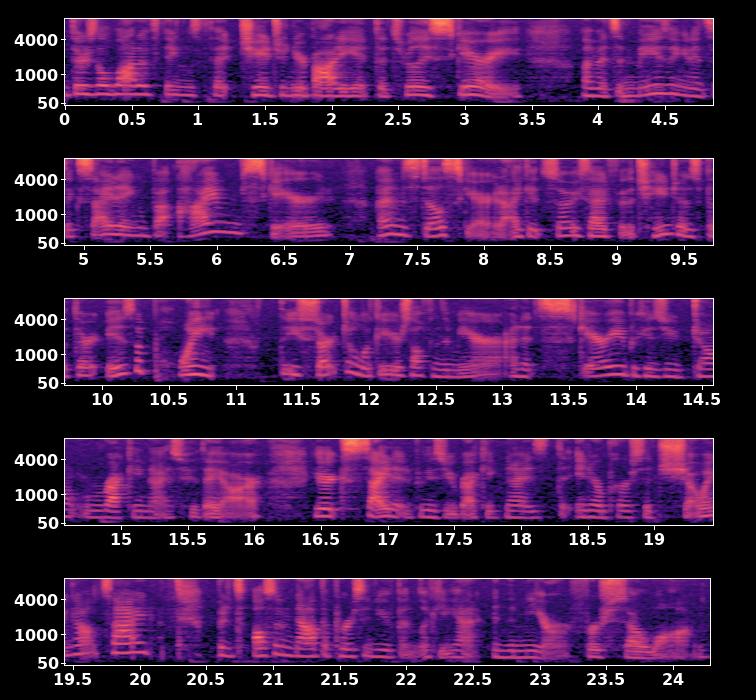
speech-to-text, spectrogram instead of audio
there's a lot of things that change in your body that's really scary. Um, it's amazing and it's exciting, but I'm scared. I'm still scared. I get so excited for the changes, but there is a point that you start to look at yourself in the mirror and it's scary because you don't recognize who they are. You're excited because you recognize the inner person showing outside, but it's also not the person you've been looking at in the mirror for so long.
